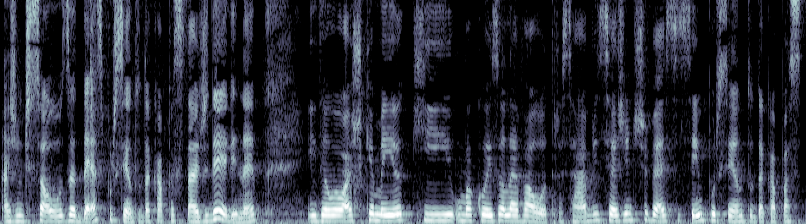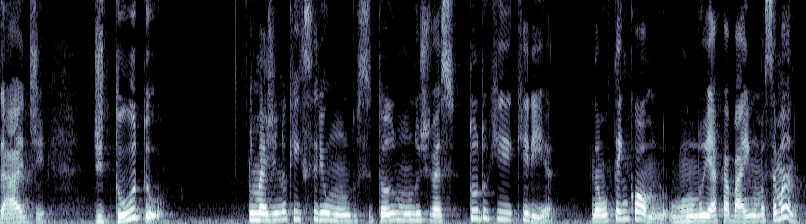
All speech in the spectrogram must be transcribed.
a gente só usa 10% da capacidade dele, né? Então eu acho que é meio que uma coisa leva a outra, sabe? Se a gente tivesse 100% da capacidade de tudo, imagina o que seria o mundo se todo mundo tivesse tudo o que queria. Não tem como. O mundo ia acabar em uma semana,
